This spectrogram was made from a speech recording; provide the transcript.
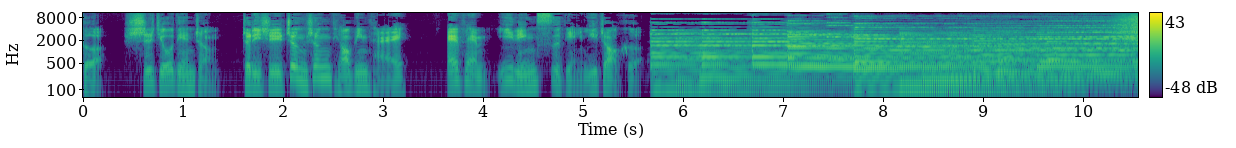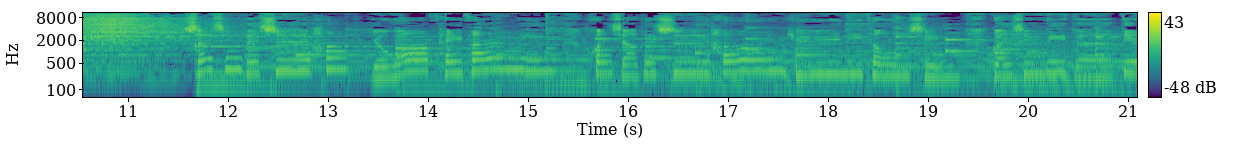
刻十九点整，这里是正声调频台 FM 一零四点一兆赫。伤心的时候有我陪伴你，欢笑的时候与你同行，关心你的点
